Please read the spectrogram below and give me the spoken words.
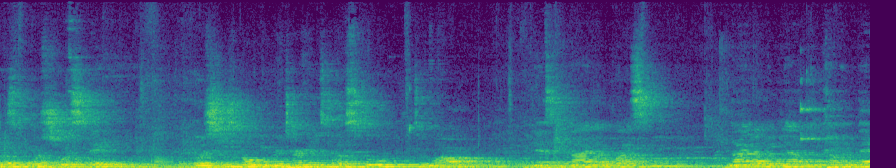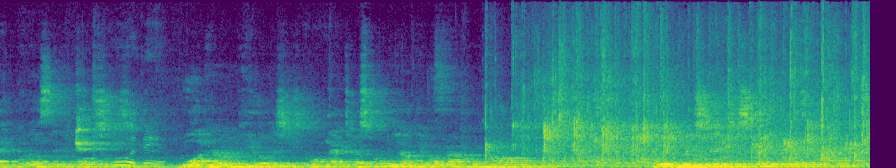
with us for a short but she's gonna be returning to her school tomorrow. And that's Nyla Watson. Nyla will now be coming back with us in Who is Won her appeal, and she's going back to her school. Y'all give her a round of applause. We appreciate you staying with us tonight.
